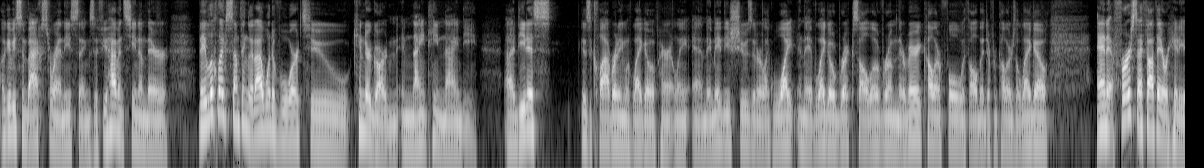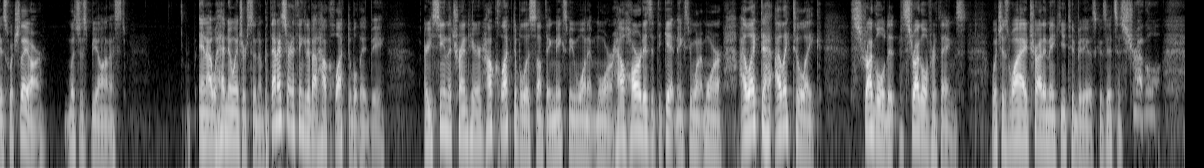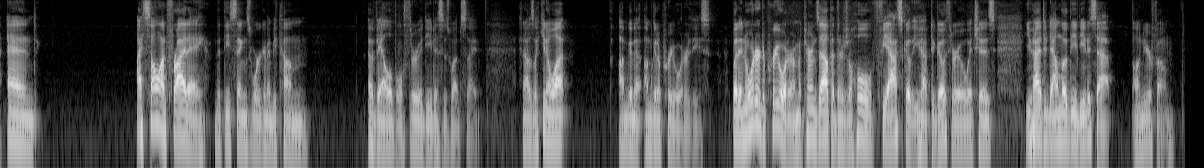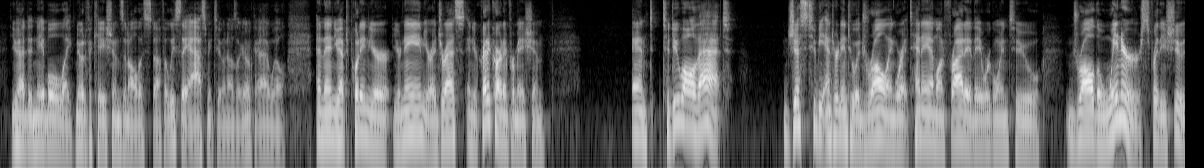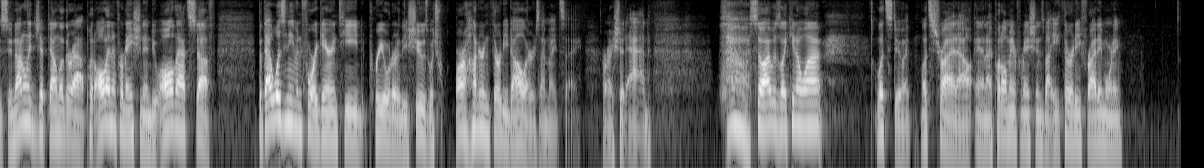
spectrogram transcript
I'll give you some backstory on these things. If you haven't seen them, they're they look like something that I would have wore to kindergarten in 1990. Adidas is collaborating with Lego apparently, and they made these shoes that are like white and they have Lego bricks all over them. They're very colorful with all the different colors of Lego. And at first, I thought they were hideous, which they are. Let's just be honest. And I had no interest in them. But then I started thinking about how collectible they'd be. Are you seeing the trend here? How collectible is something makes me want it more. How hard is it to get makes me want it more. I like to I like to like struggle to struggle for things, which is why I try to make YouTube videos because it's a struggle. And I saw on Friday that these things were going to become available through Adidas's website. And I was like, you know what? I'm going to I'm going to pre-order these. But in order to pre-order them, it turns out that there's a whole fiasco that you have to go through, which is you had to download the Adidas app onto your phone you had to enable like notifications and all this stuff. At least they asked me to, and I was like, okay, I will. And then you have to put in your your name, your address, and your credit card information. And to do all that, just to be entered into a drawing where at 10 a.m. on Friday they were going to draw the winners for these shoes. So not only did you have to download their app, put all that information in, do all that stuff, but that wasn't even for a guaranteed pre-order of these shoes, which are $130, I might say, or I should add. so I was like, you know what? Let's do it. Let's try it out. And I put all my information. It's about 8:30 Friday morning,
